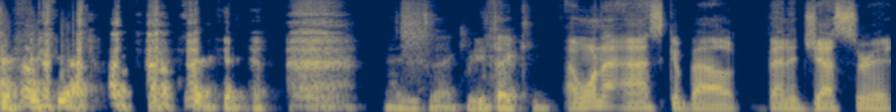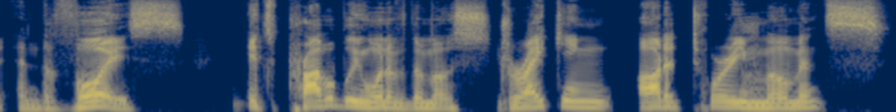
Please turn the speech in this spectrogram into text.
exactly. Thank you. I want to ask about Bene Gesserit and the voice. It's probably one of the most striking auditory moments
